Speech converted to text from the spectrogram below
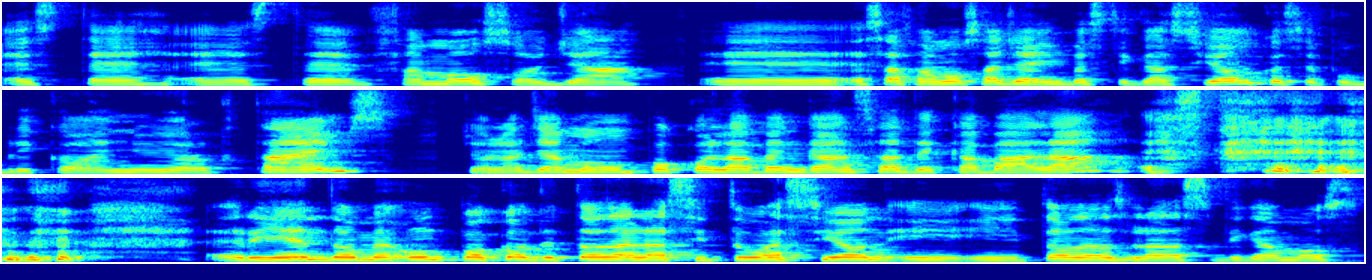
este, este famoso ya, eh, esa famosa ya investigación que se publicó en New York Times, yo la llamo un poco la venganza de Kabbalah, este, riéndome un poco de toda la situación y, todas las, digamos,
